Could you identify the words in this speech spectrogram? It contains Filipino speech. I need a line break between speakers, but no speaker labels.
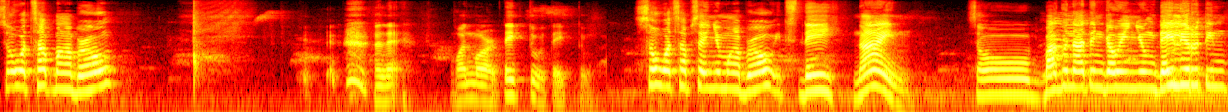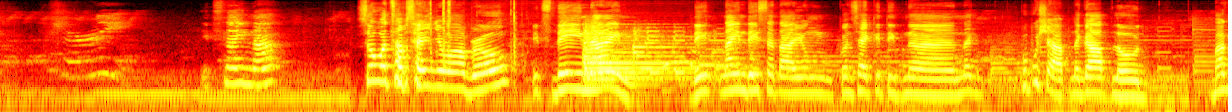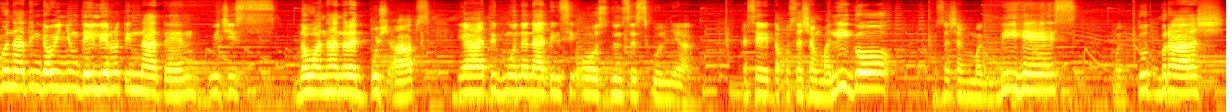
So what's up mga bro? Hali. One more. Take two, take two. So what's up sa inyo mga bro? It's day 9. So bago natin gawin yung daily routine. It's 9 na. So what's up sa inyo mga bro? It's day 9. Day, 9 days na tayong consecutive na nag push up, nag-upload. Bago natin gawin yung daily routine natin, which is the 100 push-ups, ihahatid muna natin si Oz dun sa school niya. Kasi tapos na siyang maligo, tapos na siyang magbihis, mag-toothbrush,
